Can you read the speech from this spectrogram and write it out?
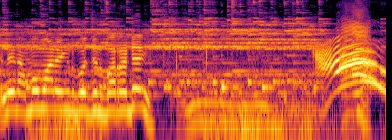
இல்லை நம்ம மாடு எங்கிட்டு போச்சுன்னு பாரு டேய் Ow!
